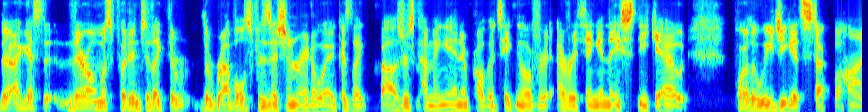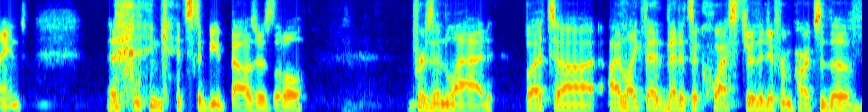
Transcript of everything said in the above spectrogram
I guess they're almost put into like the the rebels position right away because like Bowser's coming in and probably taking over everything, and they sneak out. Poor Luigi gets stuck behind, gets to be Bowser's little prison lad. But uh, I like that that it's a quest through the different parts of the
